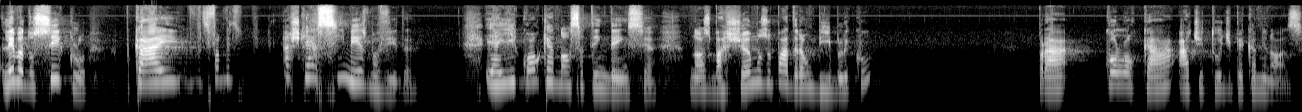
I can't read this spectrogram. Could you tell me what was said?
lembra do ciclo? Cai, você fala, acho que é assim mesmo a vida. E aí qual que é a nossa tendência? Nós baixamos o padrão bíblico para colocar a atitude pecaminosa.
